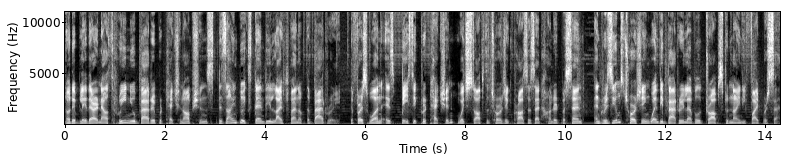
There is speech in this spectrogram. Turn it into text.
Notably, there are now three new battery protection options designed to extend the lifespan of the battery. The first one is basic protection, which stops the charging process at 100% and resumes charging when the battery level drops to 95%.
